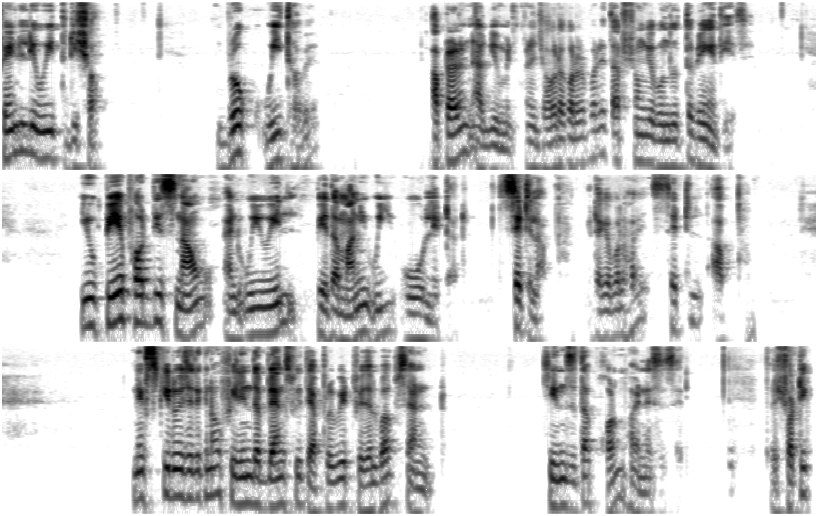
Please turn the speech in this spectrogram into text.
friendly with Rishabh. Broke with হবে। আফটার অ্যান আর্গুমেন্ট মানে ঝগড়া করার পরে তার সঙ্গে বন্ধুত্ব ভেঙে দিয়েছে। You pay for this now and we will pay the money we owe later settle up এটাকে বলা হয় সেটেল আপ নেক্সট কী রয়েছে দেখে নাও fill in the blanks with appropriate phrasal verbs and change the form হয় নেসেসারি তাই সঠিক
